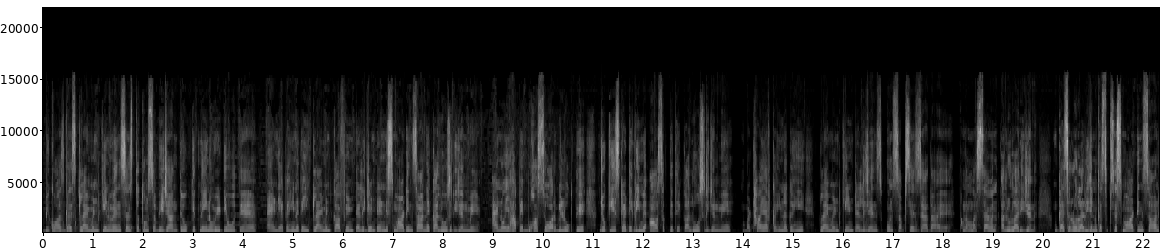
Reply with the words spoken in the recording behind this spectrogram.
बिकॉज़ गैस क्लाइमेंट की इन्वेंशन तो तुम सभी जानते हो कितने इनोवेटिव होते हैं। एंड या कहीं ना कहीं क्लाइमेट काफ़ी इंटेलिजेंट एंड स्मार्ट इंसान है कालोस रीजन में। आई नो यहाँ पे बहुत से और भी लोग थे जो कि इस कैटेगरी में आ सकते थे कालोस रीजन में। बट हाँ यार, कहीं ना कहीं क्लाइमेट की इंटेलिजेंस उन सबसे ज़्यादा है। Number seven Alola region guys Alola region का सबसे स्मार्ट इंसान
